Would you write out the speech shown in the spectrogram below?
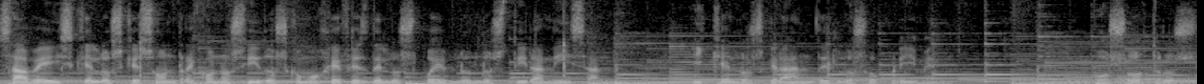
Sabéis que los que son reconocidos como jefes de los pueblos los tiranizan y que los grandes los oprimen. Vosotros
